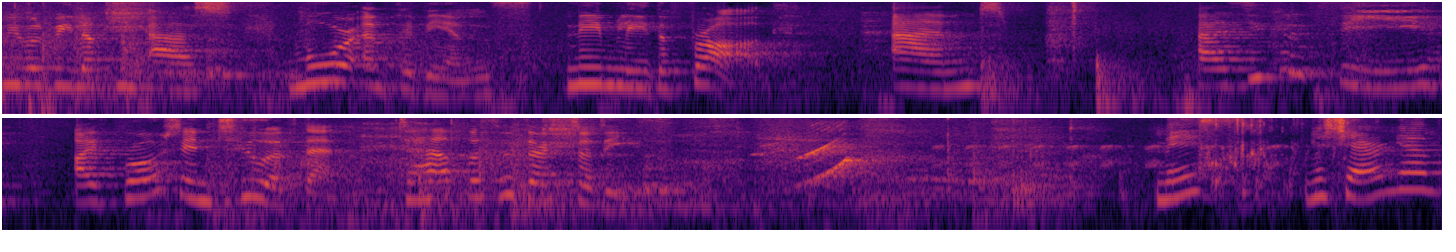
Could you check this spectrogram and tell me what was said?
we will be looking at more amphibians, namely the frog. And as you can see, I've brought in two of them to help us with our studies. Miss, Miss Sheringham,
